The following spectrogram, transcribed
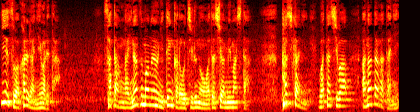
イエスは彼らに言われた。サタンが稲妻のように天から落ちるのを私は見ました。確かに私はあなた方に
